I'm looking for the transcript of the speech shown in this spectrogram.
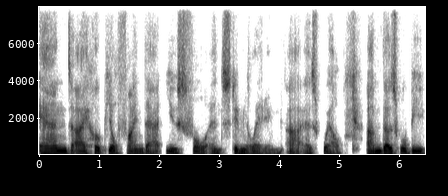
And I hope you'll find that useful and stimulating uh, as well. Um, those will be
